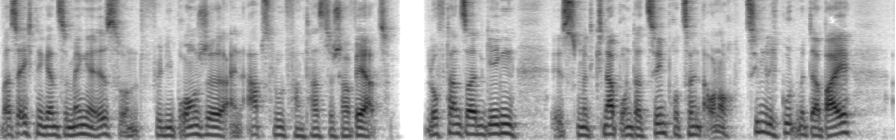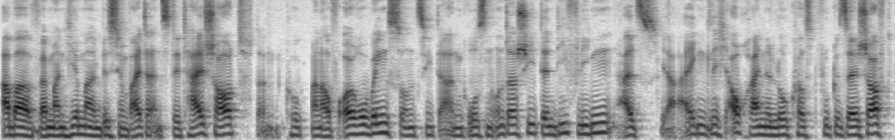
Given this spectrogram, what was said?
was echt eine ganze Menge ist und für die Branche ein absolut fantastischer Wert. Lufthansa hingegen ist mit knapp unter 10% auch noch ziemlich gut mit dabei. Aber wenn man hier mal ein bisschen weiter ins Detail schaut, dann guckt man auf Eurowings und sieht da einen großen Unterschied, denn die fliegen als ja eigentlich auch reine Low-Cost-Fluggesellschaft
